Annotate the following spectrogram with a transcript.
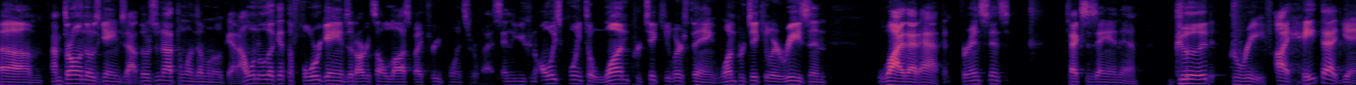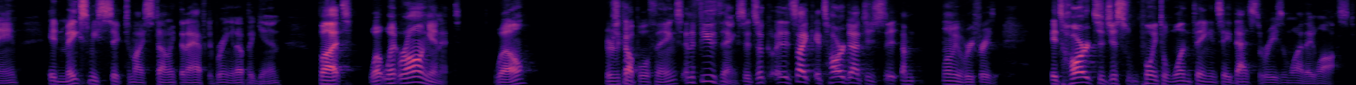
um, I'm throwing those games out. Those are not the ones I want to look at. I want to look at the four games that Arkansas lost by three points or less. And you can always point to one particular thing, one particular reason why that happened. For instance, Texas A&M. Good grief. I hate that game. It makes me sick to my stomach that I have to bring it up again. But what went wrong in it? Well, there's a couple of things and a few things. It's a, it's like it's hard not to just. Um, let me rephrase it. It's hard to just point to one thing and say that's the reason why they lost.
